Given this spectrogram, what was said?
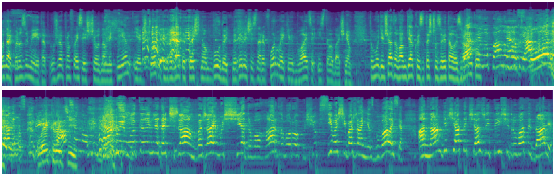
Отак, ви розумієте, вже професія ще одна в них є, і якщо то підробляти точно будуть, не дивлячись на реформи, які відбуваються із телебаченням. Тому, дівчата, вам дякую за те, що завітали зранку. Дякуємо пану Пане господарю, Ви круті. Дякуємо телеглядачам, бажаємо щедрого, гарного року, щоб всі ваші бажання збувалися. А нам, дівчата, час вже йти щедрувати далі.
